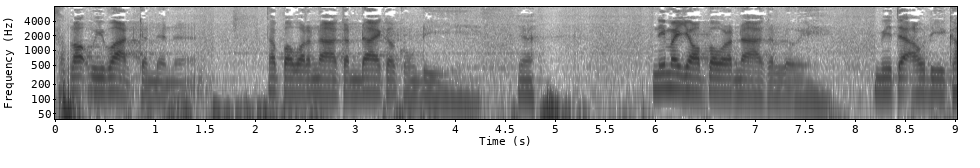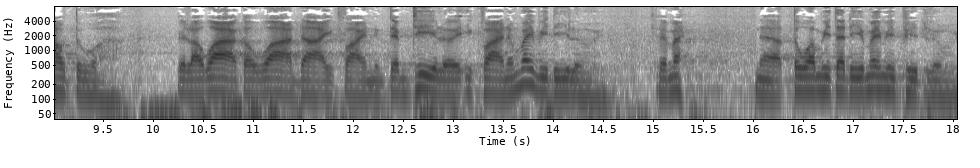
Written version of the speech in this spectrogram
ทะเลาะวิวาทกันเนี่ยนะถ้าปรารณากันได้ก็คงดีนะนี่ไม่ยอมปรนนากันเลย มีแต่เอาดีเข้าตัว เวลาว่าก็ว่าได้อีกฝ่ายหนึ่งเต็มที่เลย อีกฝ่ายนึงไม่มีดีเลยใช่ไหมเนี่ยตัวมีแต่ดีไม่มีผิดเลย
